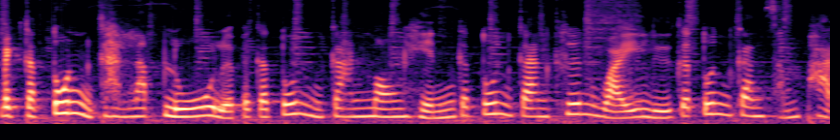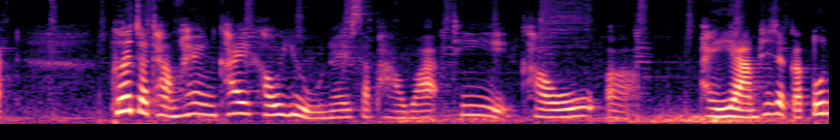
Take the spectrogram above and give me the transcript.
ไปกระตุ้นการรับรู้หรือไปกระตุ้นการมองเห็นกระตุ้นการเคลื่อนไหว หรือกระตุ้นการสัมผัส เพื่อจะทำให้คนไข้เขาอยู่ในสภาวะที่เขาพยายามที่จะกระตุ้น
